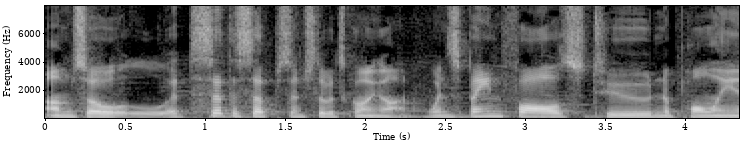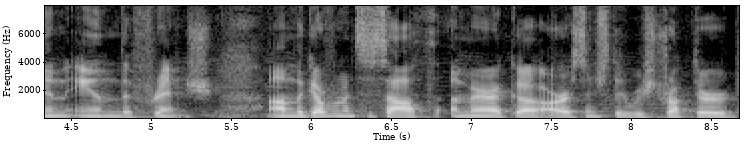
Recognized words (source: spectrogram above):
Um, so let's set this up essentially what's going on. When Spain falls to Napoleon and the French, um, the governments of South America are essentially restructured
